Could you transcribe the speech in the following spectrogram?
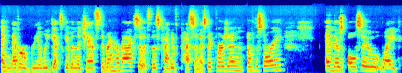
and never really gets given the chance to bring her back. So it's this kind of pessimistic version of the story. And there's also like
